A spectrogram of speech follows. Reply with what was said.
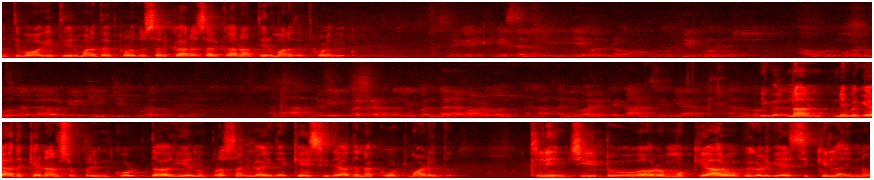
ಅಂತಿಮವಾಗಿ ತೀರ್ಮಾನ ತೆಗೆದುಕೊಳ್ಳೋದು ಸರ್ಕಾರ ಸರ್ಕಾರ ತೀರ್ಮಾನ ತೆಗೆದುಕೊಳ್ಬೇಕು ಸರ್, ಈಗ ಈ ಕೇಸಲ್ಲಿ ಏವನ್ನು ತೀರ್ಕೊಂಡಿದೆ ಅವರು ಕೋರ್ಟ್ಗೆ ಹೋದಾಗ ಅವರಿಗೆ ಕ್ಲೀನ್ ಚಿಟ್ ಕೂಡ ಕೊಟ್ಟಿದೆ ಅದಾದ್ಮೇಲೆ ಈ ಪ್ರಕರಣದಲ್ಲಿ ಬಂಧನ ಮಾಡುವಂತಹ ಅನಿವಾರ್ಯತೆ ಕಾಣಿಸಿದೆಯಾ ಅನ್ನೋದು ಈಗ ನಾನು ನಿಮಗೆ ಅದಕ್ಕೆ ನಾನು ಸುಪ್ರೀಂ ಕೋರ್ಟ್ದ ಏನು ಪ್ರಸಂಗ ಇದೆ ಕೇಸ್ ಇದೆ, ಅದನ್ನು ಕೋರ್ಟ್ ಮಾಡಿದ್ದು. ಕ್ಲೀನ್ ಚೀಟು ಅವರ ಮುಖ್ಯ ಆರೋಪಿಗಳಿಗೆ ಸಿಕ್ಕಿಲ್ಲ ಇನ್ನೂ.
